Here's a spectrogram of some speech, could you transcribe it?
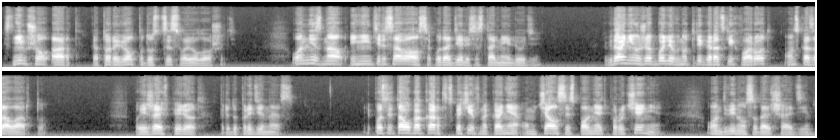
С ним шел Арт, который вел под узцы свою лошадь. Он не знал и не интересовался, куда делись остальные люди. Когда они уже были внутри городских ворот, он сказал Арту. «Поезжай вперед, предупреди Несс». И после того, как Арт, вскочив на коня, умчался исполнять поручение, он двинулся дальше один.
